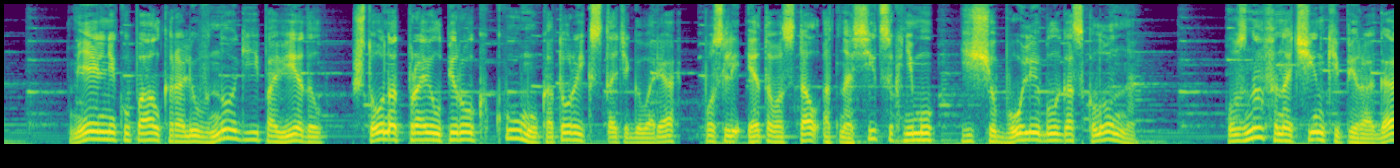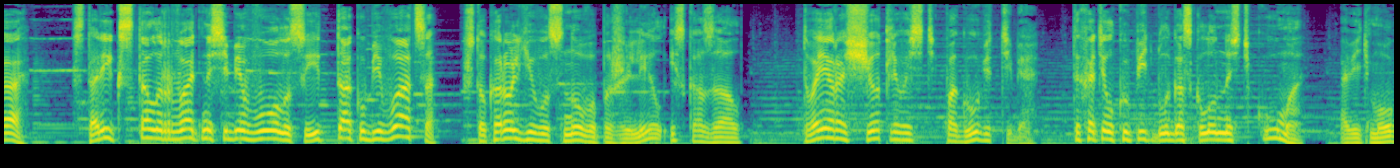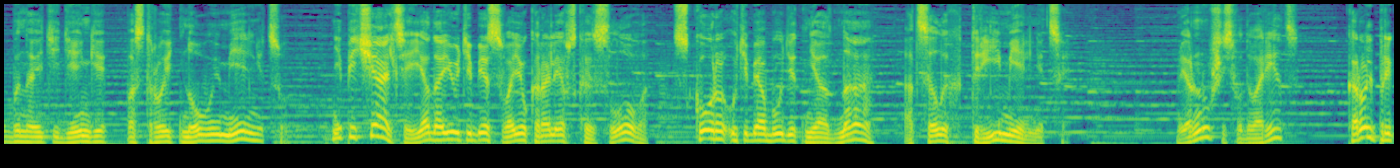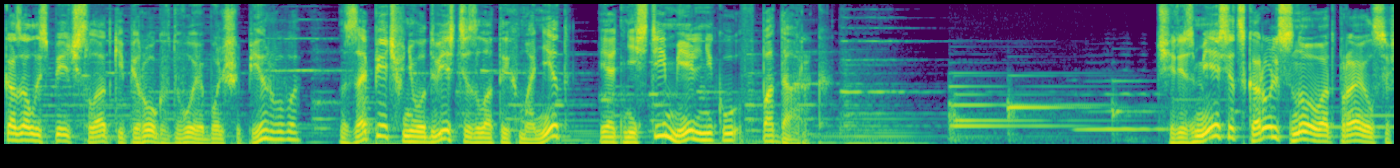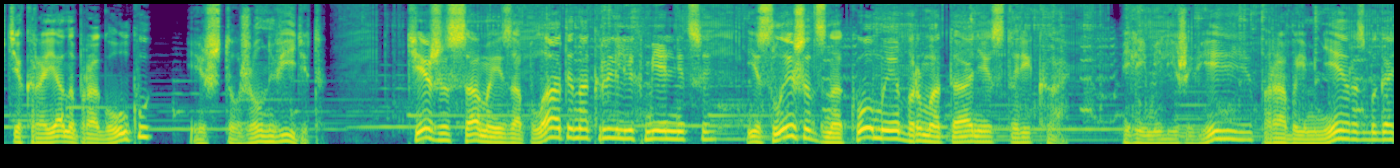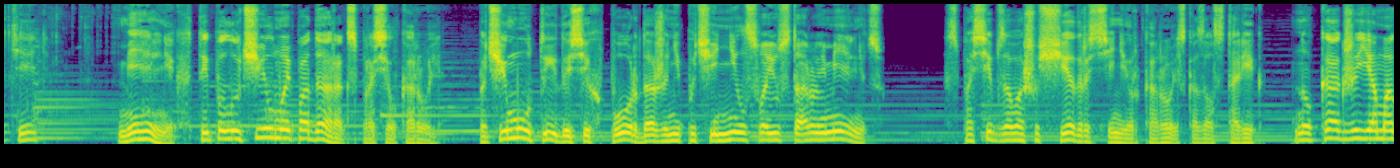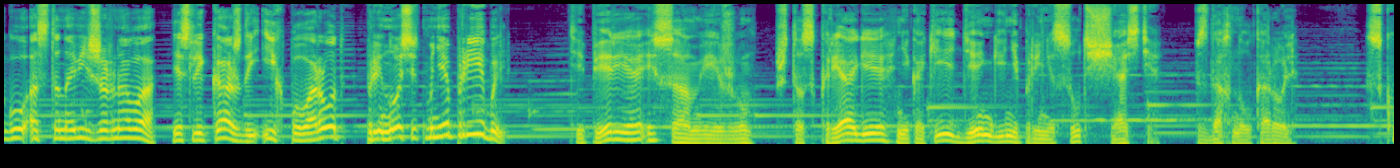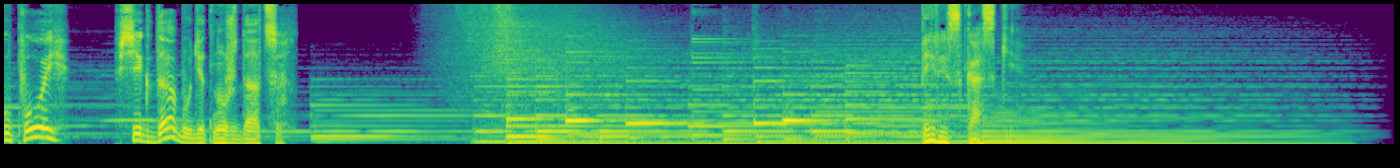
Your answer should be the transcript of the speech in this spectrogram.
Мельник упал королю в ноги и поведал, что он отправил пирог куму, который, кстати говоря, после этого стал относиться к нему еще более благосклонно. Узнав о начинке пирога, Старик стал рвать на себе волосы и так убиваться, что король его снова пожалел и сказал «Твоя расчетливость погубит тебя. Ты хотел купить благосклонность кума, а ведь мог бы на эти деньги построить новую мельницу. Не печалься, я даю тебе свое королевское слово. Скоро у тебя будет не одна, а целых три мельницы». Вернувшись во дворец, Король приказал испечь сладкий пирог вдвое больше первого, запечь в него 200 золотых монет и отнести мельнику в подарок. Через месяц король снова отправился в те края на прогулку, и что же он видит? Те же самые заплаты на крыльях мельницы и слышит знакомые бормотания старика. «Мели-мели живее, пора бы и мне разбогатеть». «Мельник, ты получил мой подарок?» – спросил король. «Почему ты до сих пор даже не починил свою старую мельницу?» «Спасибо за вашу щедрость, сеньор король», – сказал старик. «Но как же я могу остановить жернова, если каждый их поворот приносит мне прибыль?» «Теперь я и сам вижу, что скряги никакие деньги не принесут счастья», – вздохнул король. «Скупой всегда будет нуждаться». Пересказки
